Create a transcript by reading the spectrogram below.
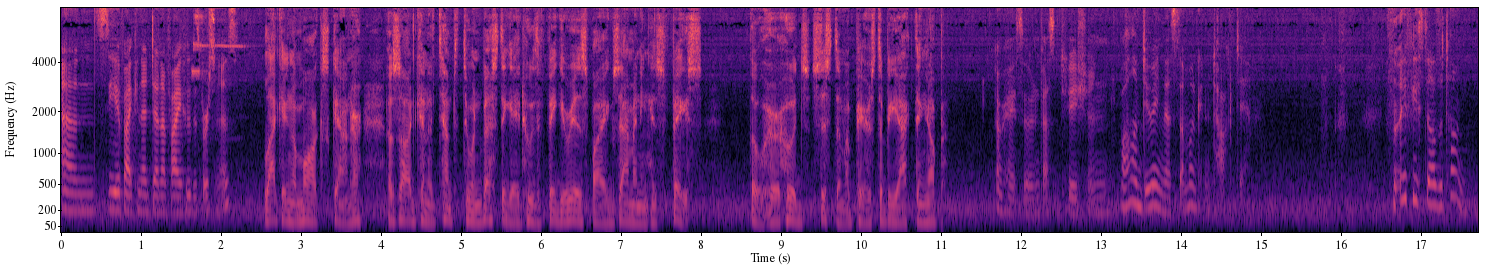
and see if I can identify who this person is? Lacking a mark scanner, Azad can attempt to investigate who the figure is by examining his face, though her hood's system appears to be acting up. Okay, so investigation. While I'm doing this, someone can talk to him. if he still has a tongue.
